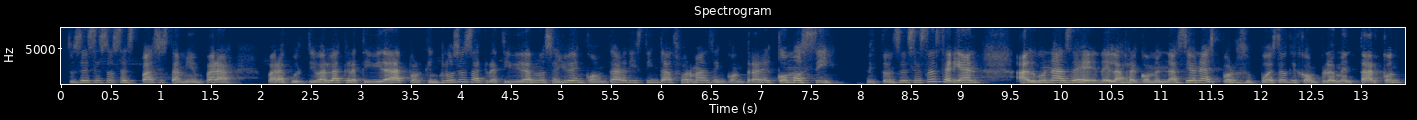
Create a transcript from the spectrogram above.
Entonces, esos espacios también para, para cultivar la creatividad, porque incluso esa creatividad nos ayuda a encontrar distintas formas de encontrar el cómo sí, entonces, esas serían algunas de, las recomendaciones, por supuesto que complementar con,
